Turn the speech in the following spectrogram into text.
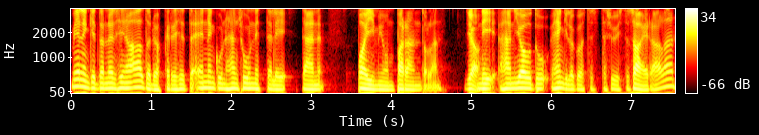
mielenkiintoinen siinä Aalto-dokkarissa, että ennen kuin hän suunnitteli tämän Paimion parantolan, Joo. niin hän joutui henkilökohtaisista syistä sairaalaan.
